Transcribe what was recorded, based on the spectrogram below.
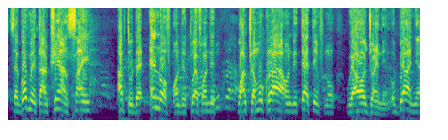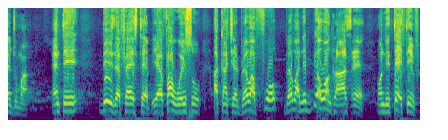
sɛ government antwe ansan up to the end of on the twelve on the wantwɛmu koraa on the thirteenth no we are all joining. Obiara nyɛ adwuma. Nti this is the first step. Yɛfa wei so aka kyerɛ driver foɔ driver ne bi ɔwɔ nkran sɛ on the thirteenth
